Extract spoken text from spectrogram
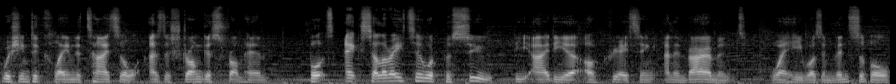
wishing to claim the title as the strongest from him. But Accelerator would pursue the idea of creating an environment where he was invincible,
